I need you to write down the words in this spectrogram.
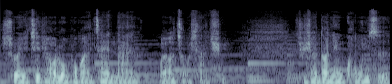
所以这条路不管再难，我要走下去。就像当年孔子，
